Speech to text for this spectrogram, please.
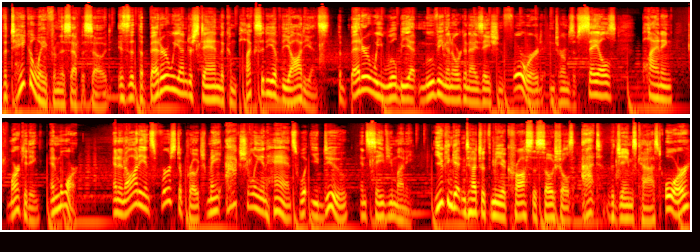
The takeaway from this episode is that the better we understand the complexity of the audience, the better we will be at moving an organization forward in terms of sales, planning, marketing, and more and an audience first approach may actually enhance what you do and save you money. You can get in touch with me across the socials at the Jamescast or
